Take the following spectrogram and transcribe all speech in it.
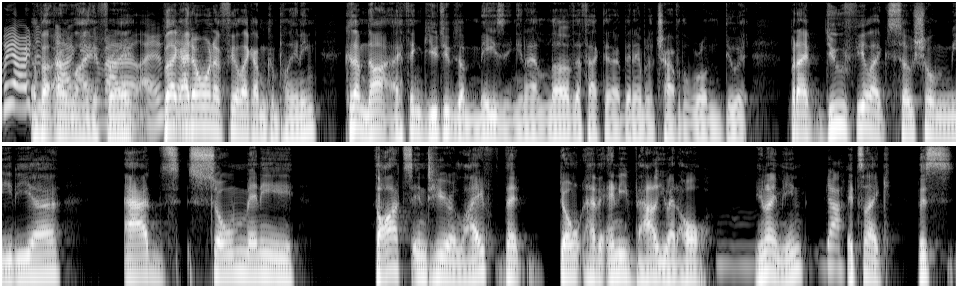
We are about our life, about right? Our lives, But like, I don't want to feel like I'm complaining because I'm not. I think YouTube's amazing, and I love the fact that I've been able to travel the world and do it. But I do feel like social media adds so many thoughts into your life that don't have any value at all. You know what I mean? Mm-hmm. Yeah. It's like this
